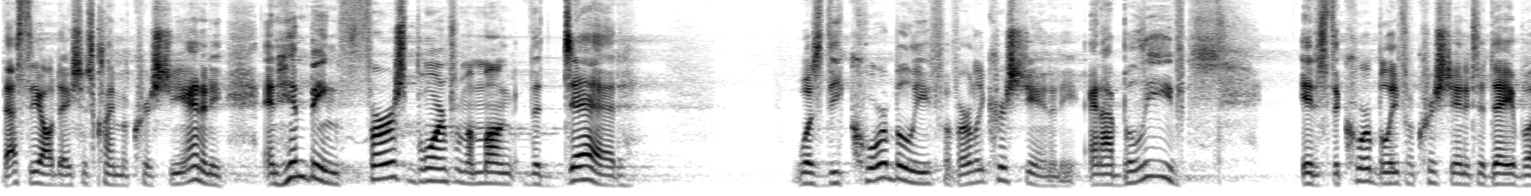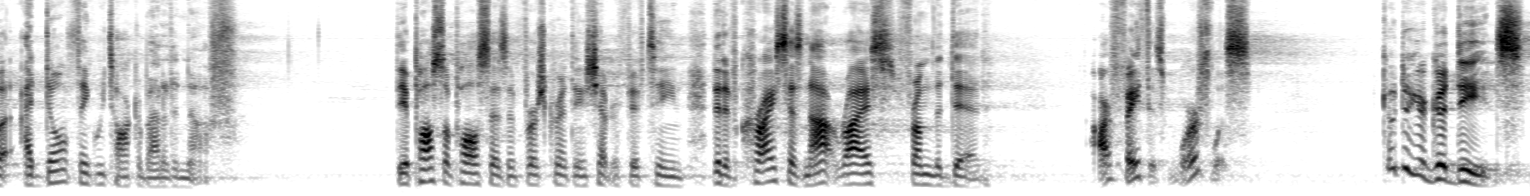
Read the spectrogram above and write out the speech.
That's the audacious claim of Christianity. And him being firstborn from among the dead was the core belief of early Christianity. And I believe it's the core belief of Christianity today, but I don't think we talk about it enough. The Apostle Paul says in 1 Corinthians chapter 15 that if Christ has not risen from the dead, our faith is worthless. Go do your good deeds.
